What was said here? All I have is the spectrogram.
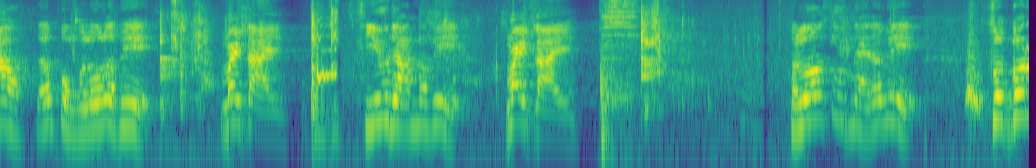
อ้าแล้วผมก็รู้แล้วพี่ไม่ใส่ ซีอิ๊วดำแล้วพี่ไม่ใส่ พะโล้สูตรไหนแล้วพี่สุดโบร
